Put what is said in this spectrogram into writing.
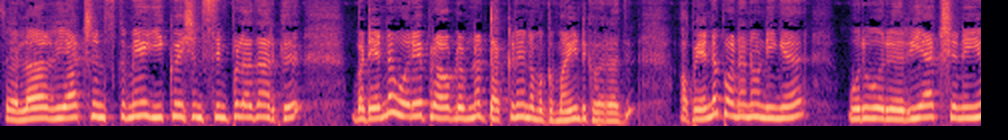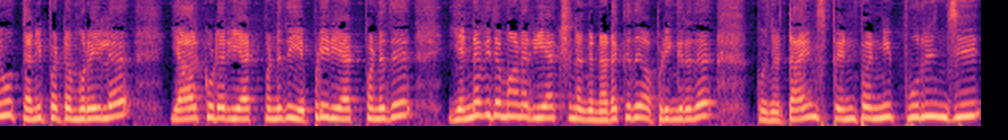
ஸோ எல்லா ரியாக்ஷன்ஸ்க்குமே ஈக்குவேஷன் சிம்பிளாக தான் இருக்குது பட் என்ன ஒரே ப்ராப்ளம்னா டக்குன்னு நமக்கு மைண்டுக்கு வராது. அப்போ என்ன பண்ணணும் நீங்கள் ஒரு ஒரு ரியாக்ஷனையும் தனிப்பட்ட முறையில் யார் கூட ரியாக்ட் பண்ணுது எப்படி ரியாக்ட் பண்ணுது என்ன விதமான ரியாக்ஷன் அங்கே நடக்குது அப்படிங்கிறத கொஞ்சம் டைம் ஸ்பெண்ட் பண்ணி புரிஞ்சு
